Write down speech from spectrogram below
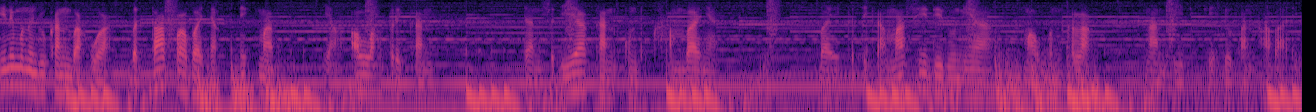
Ini menunjukkan bahwa betapa banyak nikmat yang Allah berikan dan sediakan untuk hambanya baik ketika masih di dunia maupun kelak nanti di kehidupan abadi.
